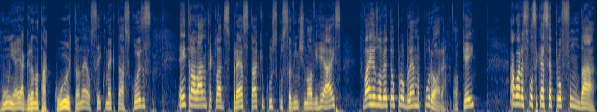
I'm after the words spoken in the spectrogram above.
ruim, aí a grana tá curta, né? Eu sei como é que tá as coisas. Entra lá no Teclado Expresso, tá? Que o curso custa R$ reais. Vai resolver teu problema por hora, ok? Agora, se você quer se aprofundar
